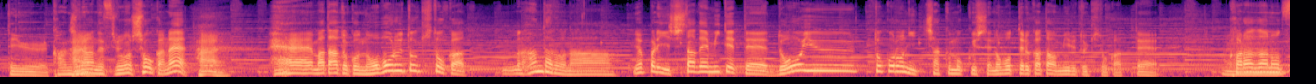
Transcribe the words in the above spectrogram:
うん、っていう感じなんでしょうかね。はい、へえまたあとこう登る時とかなんだろうな。やっぱり下で見ててどういうところに着目して登ってる方を見る時とかって体の使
